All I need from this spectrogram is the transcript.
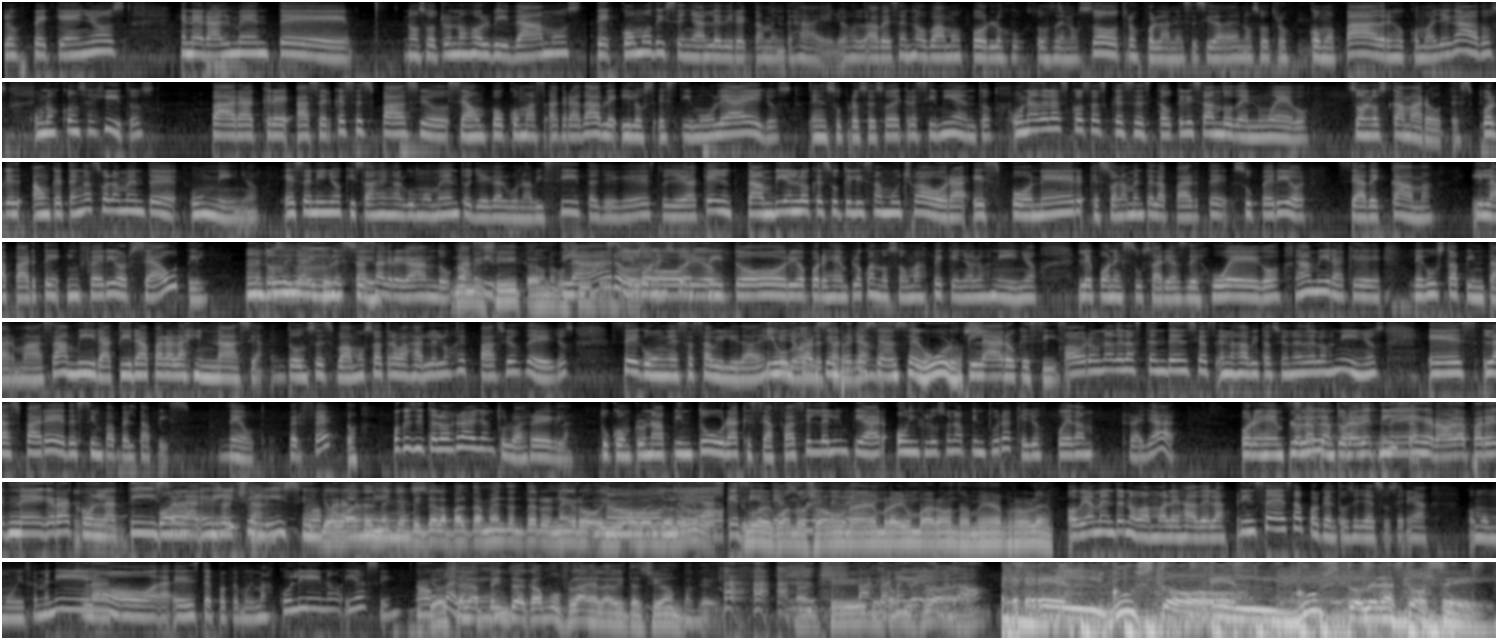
Los pequeños generalmente nosotros nos olvidamos de cómo diseñarle directamente a ellos. A veces nos vamos por los gustos de nosotros, por la necesidad de nosotros como padres o como allegados. Unos consejitos para hacer que ese espacio sea un poco más agradable y los estimule a ellos en su proceso de crecimiento. Una de las cosas que se está utilizando de nuevo son los camarotes, porque aunque tenga solamente un niño, ese niño quizás en algún momento llegue a alguna visita, llegue esto, llegue aquello. También lo que se utiliza mucho ahora es poner que solamente la parte superior sea de cama y la parte inferior sea útil. Entonces ya ahí tú le estás agregando una mesita, una cosita. Claro, pones tu escritorio, por ejemplo, cuando son más pequeños los niños, le pones sus áreas de juego. Ah, mira que le gusta pintar más. Ah, mira, tira para la gimnasia. Entonces vamos a trabajarle los espacios de ellos según esas habilidades y buscar siempre que sean seguros. Claro que sí. Ahora una de las tendencias en las habitaciones de los niños es las paredes sin papel tapiz neutro. Perfecto. Porque si te lo rayan, tú lo arreglas. Tú compras una pintura que sea fácil de limpiar o incluso una pintura que ellos puedan rayar. Por ejemplo, la, pintura de tiza. negra o la pared negra con la tiza. Con la Eso es chulísimo. Yo voy a tener que pintar el apartamento entero negro o verde olivo. Que cuando son una hembra y un varón también hay problema. Obviamente no vamos a alejar de las princesas porque entonces ya eso sería como muy femenino o este porque muy masculino y así. Yo se la pinto de camuflaje en la habitación para que... el gusto, el gusto de las 12.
